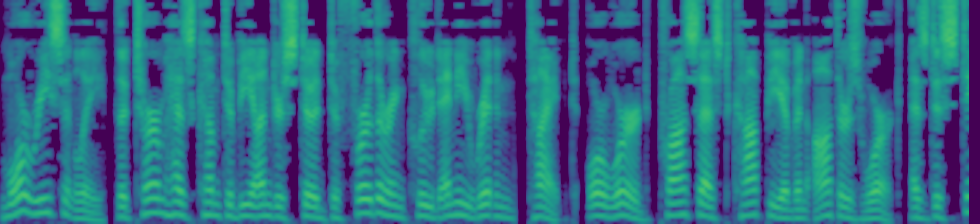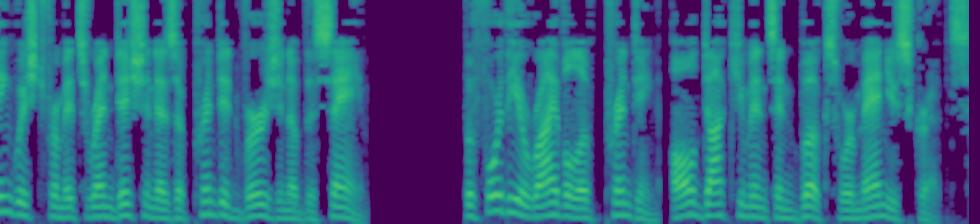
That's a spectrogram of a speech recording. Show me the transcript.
More recently, the term has come to be understood to further include any written, typed, or word-processed copy of an author's work, as distinguished from its rendition as a printed version of the same. Before the arrival of printing, all documents and books were manuscripts.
